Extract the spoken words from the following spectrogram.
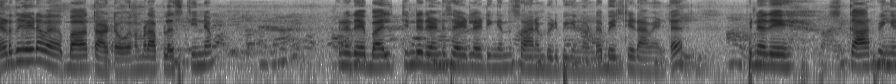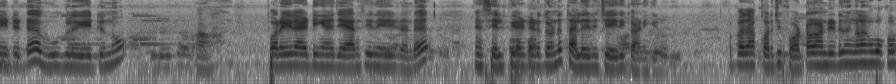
ഇടതുകൈയുടെ ഭാഗത്താട്ടോ നമ്മുടെ ആ പ്ലസ് ചിഹ്നം. പിന്നെ അതേ ബെൽറ്റിന്റെ രണ്ട് സൈഡിലായിട്ട് ഇങ്ങനത്തെ സാധനം പിടിപ്പിക്കുന്നുണ്ട് ബെൽറ്റ് ഇടാൻ വേണ്ടിയിട്ട് പിന്നെ അതേ സ്കാർഫ് ഇങ്ങനെ ഇട്ടിട്ട് ഗൂഗിൾ കയറ്റുന്നു. ആ പുറയിലായിട്ട് ഇങ്ങനെ ജെ ആർ സി നേരിട്ടുണ്ട് ഞാൻ സെൽഫി ആയിട്ട് എടുത്തുകൊണ്ട് തലതിരി ചെയ്ത് കാണിക്കുന്നു. അപ്പോൾ അതാ കുറച്ച് ഫോട്ടോ കണ്ടിട്ട് നിങ്ങളങ്ങ് പോക്കോ.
